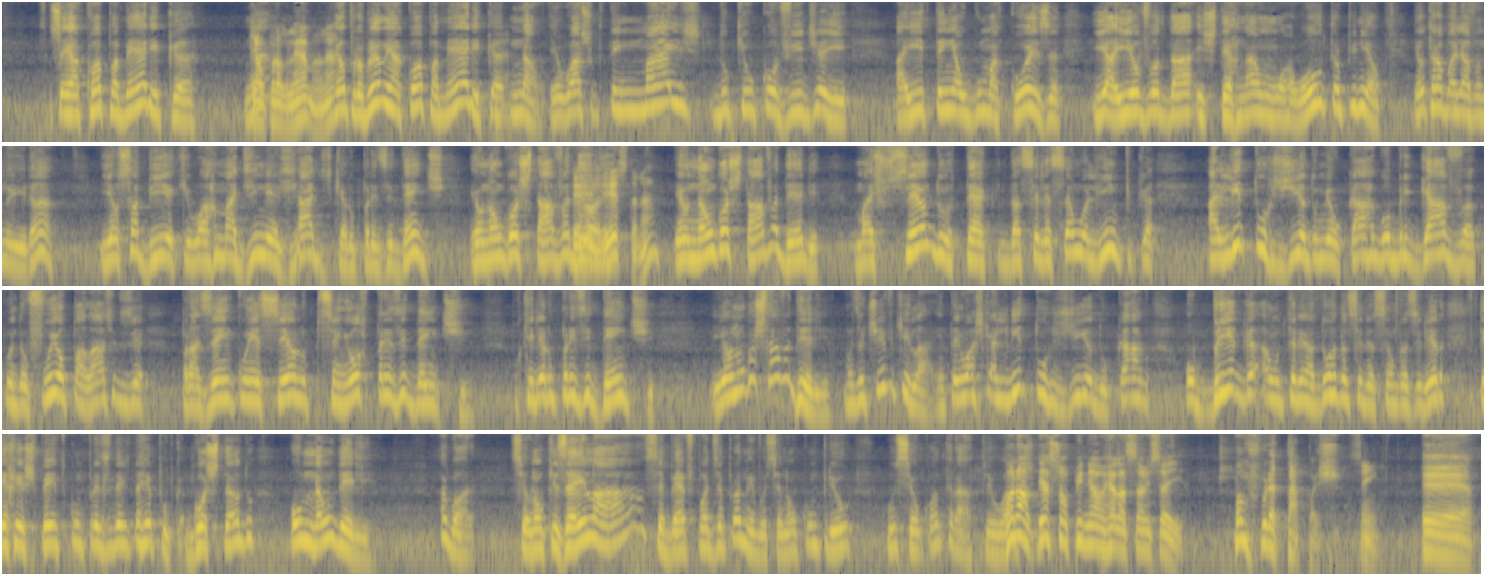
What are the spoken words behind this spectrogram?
É a Copa América? Que né? é o problema, né? É o problema é a Copa América? Não, eu acho que tem mais do que o Covid aí. Aí tem alguma coisa e aí eu vou dar externar uma outra opinião. Eu trabalhava no Irã e eu sabia que o Ahmadinejad, que era o presidente, eu não gostava dele. Terrorista, né? Eu não gostava dele, mas sendo técnico da seleção olímpica, a liturgia do meu cargo obrigava, quando eu fui ao palácio, a dizer: prazer em conhecê-lo, senhor presidente, porque ele era o presidente. E eu não gostava dele, mas eu tive que ir lá. Então eu acho que a liturgia do cargo obriga um treinador da seleção brasileira ter respeito com o presidente da República, gostando ou não dele. Agora, se eu não quiser ir lá, a CBF pode dizer para mim, você não cumpriu o seu contrato. Eu acho Ronaldo, que- dê a sua opinião em relação a isso aí. Vamos por etapas. Sim. É,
